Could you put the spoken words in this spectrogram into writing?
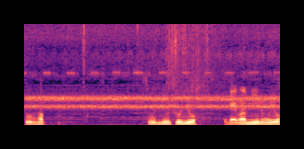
ศูนย์ครับ ศูนย์อยู่ศูนย์อยู่ แสดงว่ามีหนูอยู่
